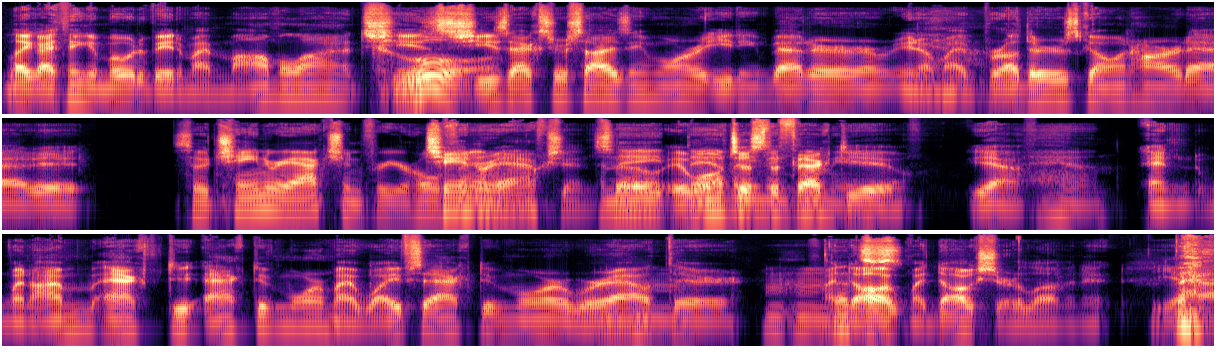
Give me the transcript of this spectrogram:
like I think it motivated my mom a lot. She's Cool. she's exercising more, eating better. You know, my brother's going hard at it. So chain reaction for your whole Chain family. reaction. And So they- it they won't just affect you. yeah. Man. And when I'm active active more, my wife's active more. We're out Mhm. there. Mhm. My That's- dog, my dog's sure loving it. Yeah.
